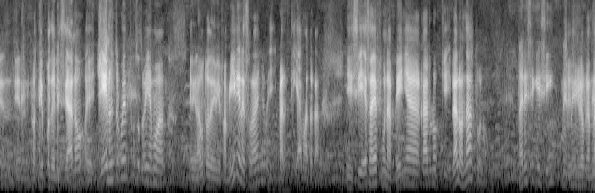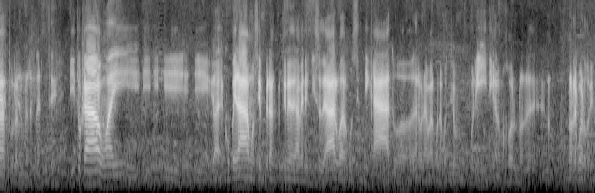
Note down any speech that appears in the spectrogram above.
en, los tiempos de Liciano, eh, llenos de instrumentos, nosotros íbamos en el auto de mi familia en esos años y partíamos a tocar. Y sí, esa vez fue una peña, Carlos, que Lalo andabas tú, ¿no? Parece que sí. Me, sí, creo que andabas tú, Lalo. Y tocábamos ahí y, y, y, cooperábamos, siempre eran cuestiones de, a beneficio de algo, de algún sindicato, política, a lo mejor, no, no, no recuerdo bien.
